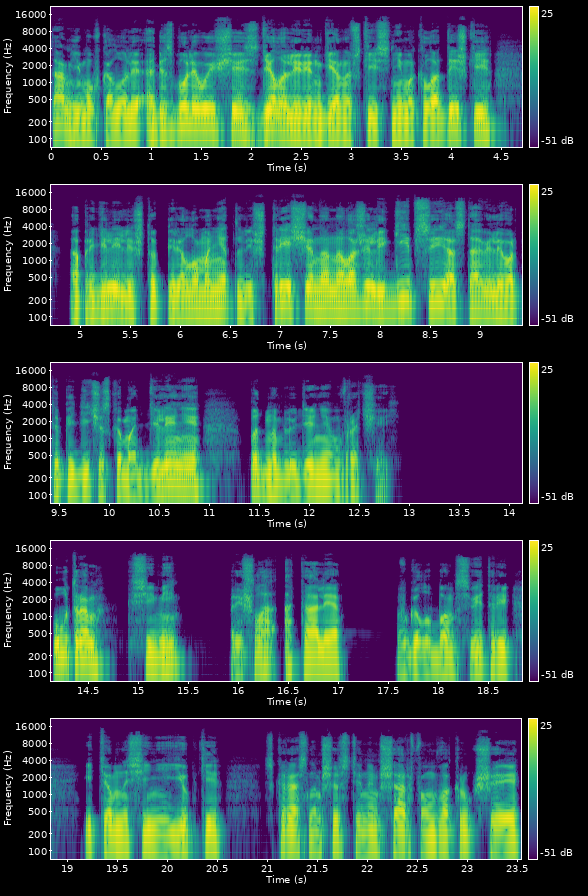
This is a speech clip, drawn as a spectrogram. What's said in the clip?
Там ему вкололи обезболивающее, сделали рентгеновский снимок лодыжки, определили, что перелома нет, лишь трещина, наложили гипс и оставили в ортопедическом отделении под наблюдением врачей. Утром к семи пришла Аталия в голубом свитере и темно-синей юбке с красным шерстяным шарфом вокруг шеи,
